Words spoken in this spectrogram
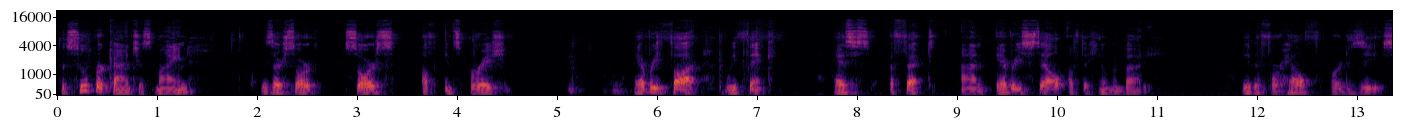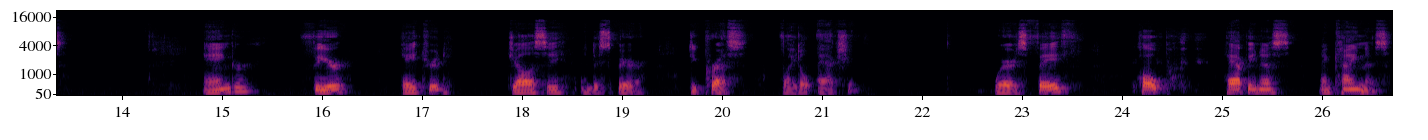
The superconscious mind is our sor- source of inspiration. Every thought we think has effect on every cell of the human body, either for health or disease. Anger, fear, hatred, jealousy, and despair depress vital action. Whereas faith, hope, happiness, and kindness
